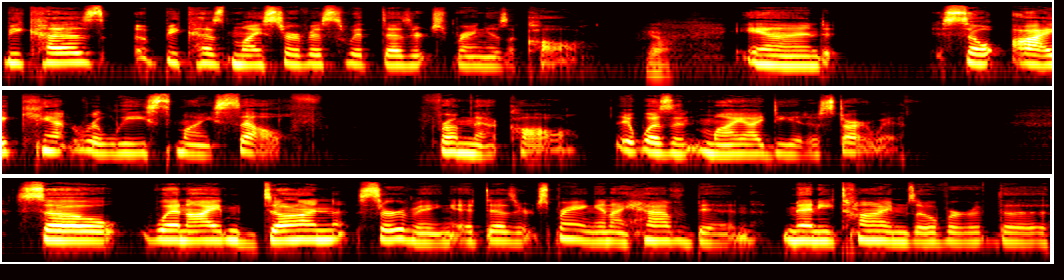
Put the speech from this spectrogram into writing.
because because my service with Desert Spring is a call. Yeah. And so I can't release myself from that call. it wasn't my idea to start with. So when I'm done serving at Desert Spring, and I have been many times over the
